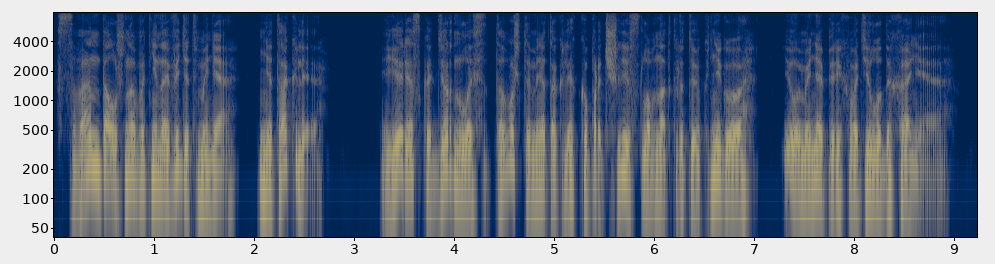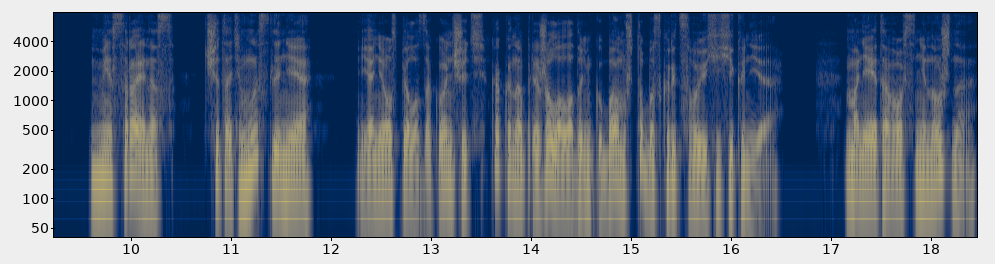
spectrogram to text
«Свен, должно быть, ненавидит меня, не так ли?» Я резко дернулась от того, что меня так легко прочли, словно открытую книгу, и у меня перехватило дыхание. «Мисс Райнес, читать мысли не...» Я не успела закончить, как она прижала ладонь к губам, чтобы скрыть свое хихиканье. «Мне это вовсе не нужно.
